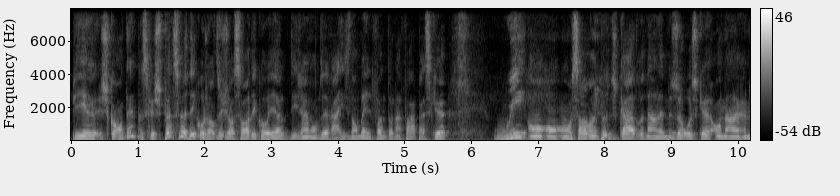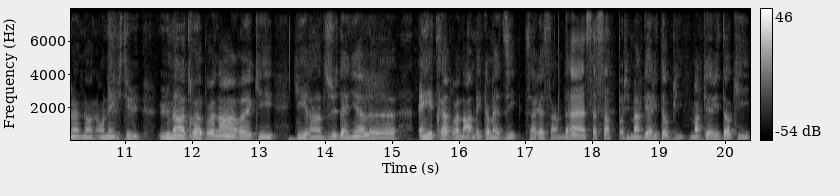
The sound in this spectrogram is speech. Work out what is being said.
Puis euh, je suis content parce que je suis persuadé qu'aujourd'hui, je vais recevoir des courriels. Des gens vont me dire, ah, ils ont bien le fun ton affaire parce que. Oui, on, on- on sort un peu du cadre dans la mesure où ce que on, a, on, invité une entrepreneur euh, qui, qui est rendue, Daniel, euh, intrapreneur, mais comme elle dit, ça reste en dedans. Ah, ça sort pas. Puis Margarita, puis Margarita qui,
